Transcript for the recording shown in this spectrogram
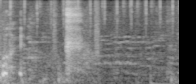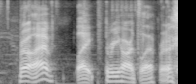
what? Bro, I have like three hearts left, bro.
